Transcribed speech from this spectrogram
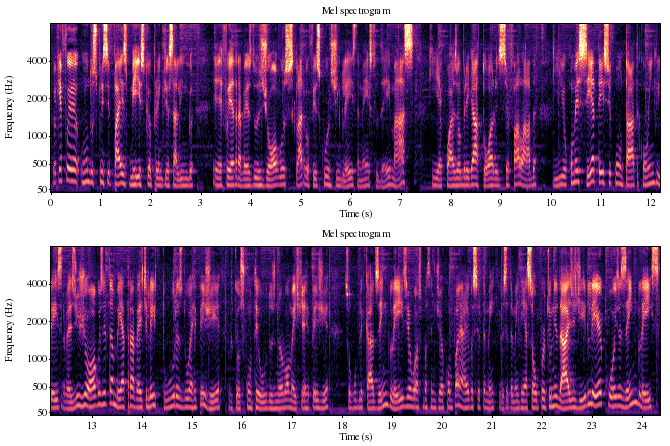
porque foi um dos principais meios que eu aprendi essa língua foi através dos jogos. Claro que eu fiz curso de inglês também, estudei, mas que é quase obrigatório de ser falada. E eu comecei a ter esse contato com o inglês através de jogos e também através de leituras do RPG, porque os conteúdos normalmente de RPG são publicados em inglês e eu gosto bastante de acompanhar. E você também, você também tem essa oportunidade de ler coisas em inglês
